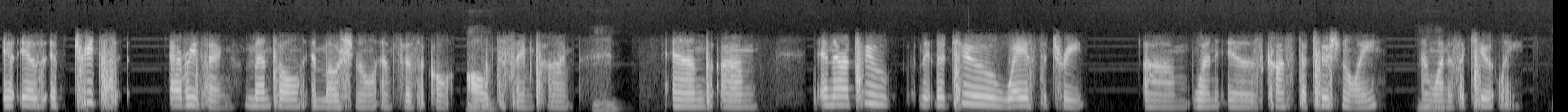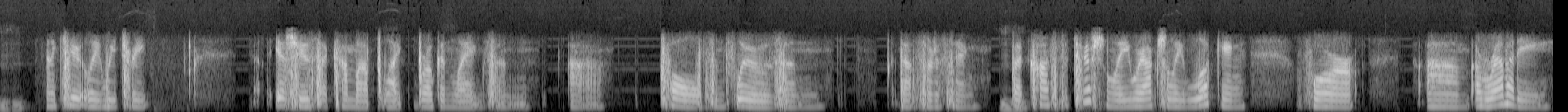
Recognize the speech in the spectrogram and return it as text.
It is it treats everything mental, emotional, and physical mm-hmm. all at the same time. Mm-hmm. And um, and there are two there are two ways to treat. Um, one is constitutionally, and mm-hmm. one is acutely. Mm-hmm. And acutely, we treat issues that come up like broken legs and uh, colds and flus and that sort of thing. Mm-hmm. But constitutionally, we're actually looking for um, a remedy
